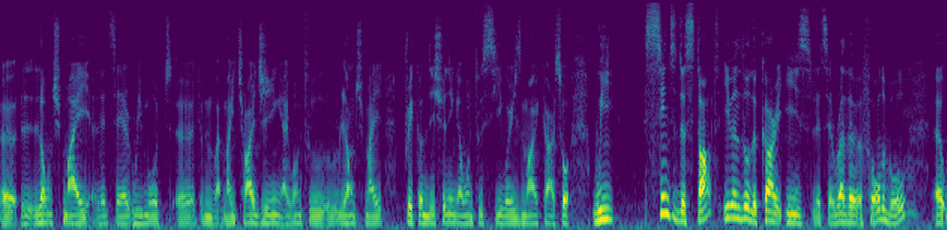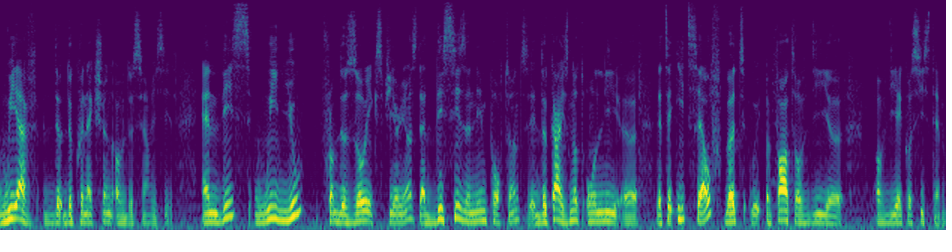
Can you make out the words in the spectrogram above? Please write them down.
uh, uh, launch my, let's say, remote, uh, my charging. I want to launch my preconditioning. I want to see where is my car. So we since the start, even though the car is, let's say, rather affordable, mm. uh, we have the, the, connection of the services. And this, we knew from the Zoe experience that this is an important, the car is not only, uh, let's say, itself, but a part of the, uh, of the ecosystem.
